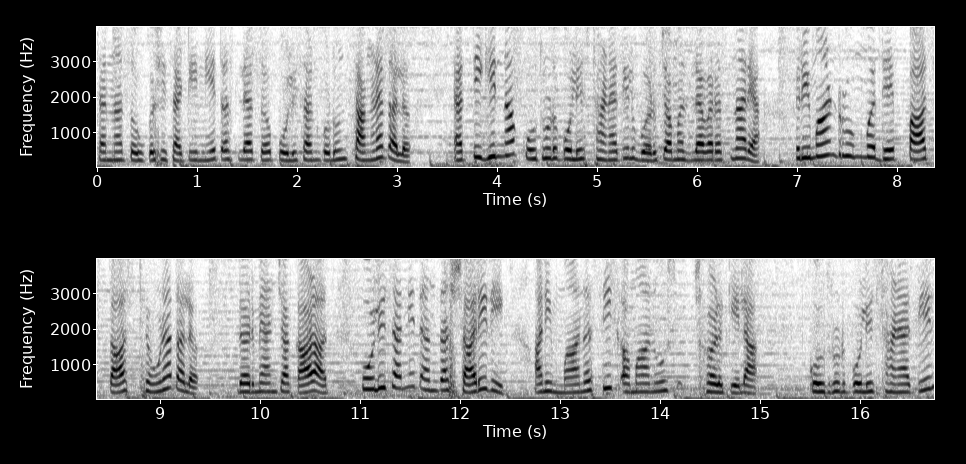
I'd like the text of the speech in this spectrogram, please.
त्यांना चौकशीसाठी नेत असल्याचं पोलिसांकडून सांगण्यात आलं. या तिघींना कोथरूड पोलीस ठाण्यातील वरच्या मजल्यावर असणाऱ्या रिमांड रूममध्ये पाच तास ठेवण्यात आलं. दरम्यानच्या काळात पोलिसांनी त्यांचा शारीरिक आणि मानसिक अमानुष छळ केला. कोथरूड पोलीस ठाण्यातील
